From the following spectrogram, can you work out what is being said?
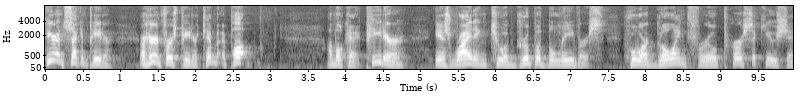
here in Second Peter, or here in First Peter, Tim, Paul, I'm okay. Peter is writing to a group of believers who are going through persecution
